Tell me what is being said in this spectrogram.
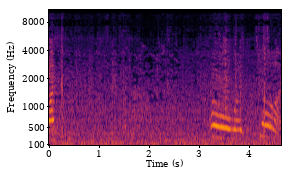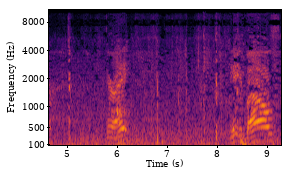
god! Oh my god! You alright? Hey, your balls.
